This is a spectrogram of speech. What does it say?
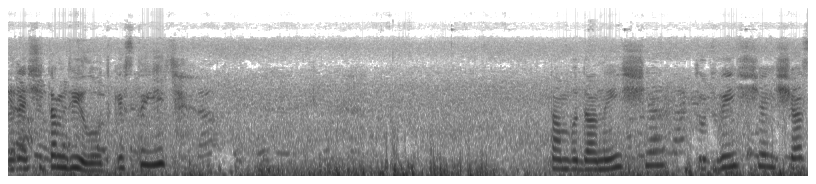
До там дві лодки стоїть. Там вода нижча, тут вища, і зараз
